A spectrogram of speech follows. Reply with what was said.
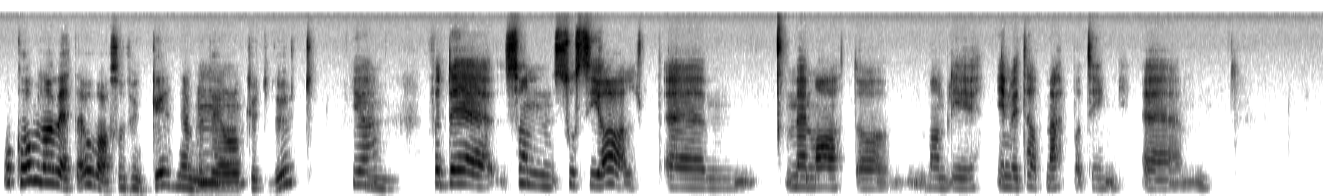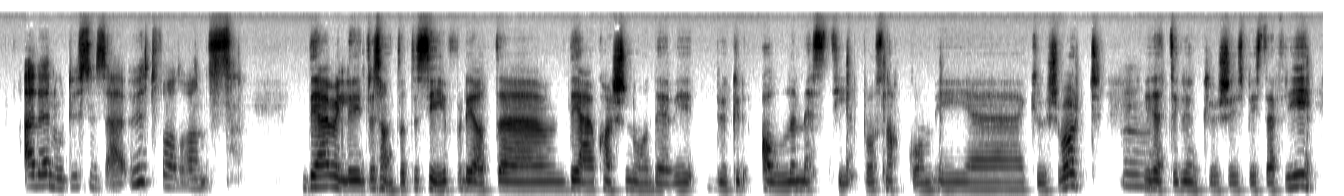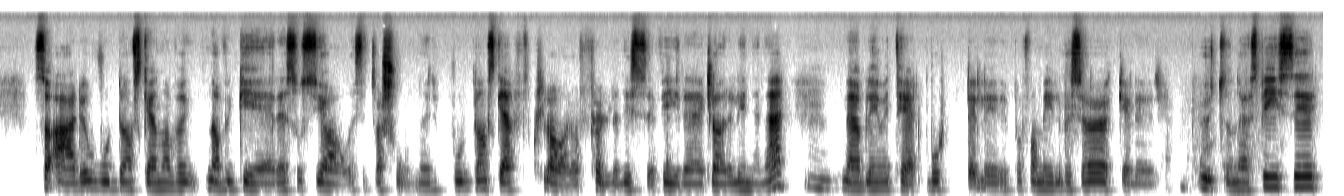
ok, men da vet jeg jo hva som funker, nemlig det å kutte det ut. Ja, Mm. for det sånn sosialt eh, med mat, og man blir invitert med på ting Um, Er det noe du syns er utfordrende? Det er veldig interessant at du sier, for at eh, det er jo kanskje noe av det vi bruker aller mest tid på å snakke om i uh, kurset vårt. I dette grunnkurset i Spis deg fri. Så er det jo hvordan skal jeg navi- navigere sosiale situasjoner. Hvordan skal jeg klare å følge disse fire klare linjene når jeg blir invitert bort, eller på familiebesøk, eller ute når jeg spiser.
